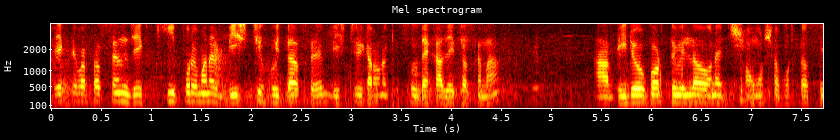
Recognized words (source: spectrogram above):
দেখতে পারতেছেন যে কি পরিমাণের বৃষ্টি হইতাছে। বৃষ্টির কারণে কিছু দেখা যাইতেছে না। আর ভিডিও করতে গেলে অনেক সমস্যা পড়তাছি।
